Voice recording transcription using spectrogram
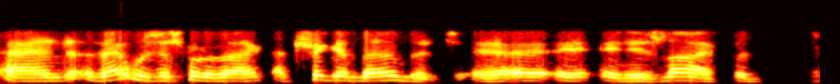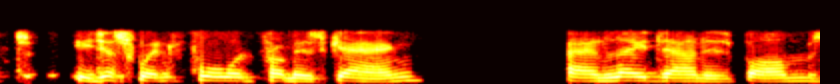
and that was a sort of a, a trigger moment uh, in his life. But he just went forward from his gang and laid down his bombs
